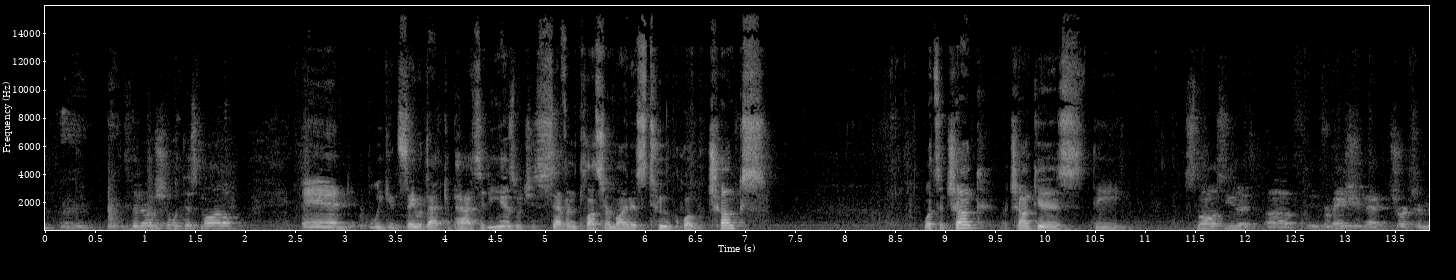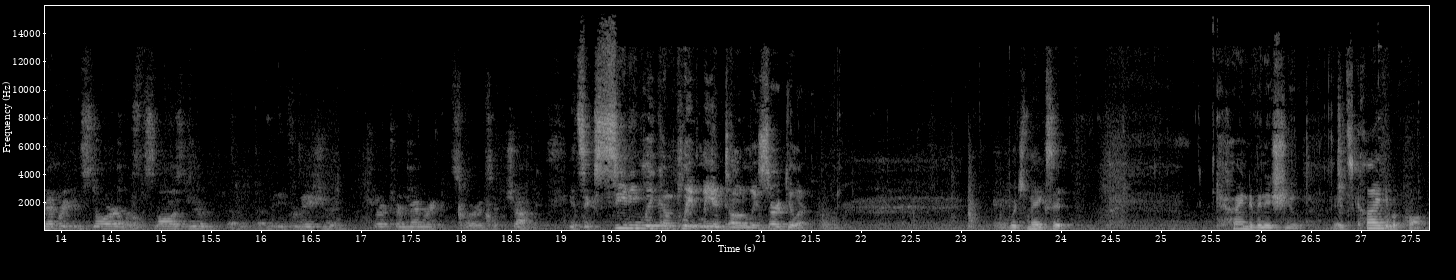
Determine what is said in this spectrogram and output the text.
the notion with this model and we can say what that capacity is, which is 7 plus or minus 2, quote, chunks. What's a chunk? A chunk is the smallest unit of information that short-term memory can store. What's the smallest unit of, information that short-term memory can store? It's a chunk. It's exceedingly, completely, and totally circular, which makes it kind of an issue. It's kind of a problem.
